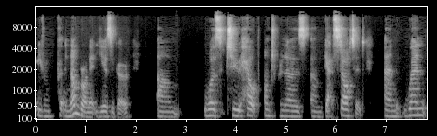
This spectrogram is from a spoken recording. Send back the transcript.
even put a number on it years ago um, was to help entrepreneurs um, get started. And when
